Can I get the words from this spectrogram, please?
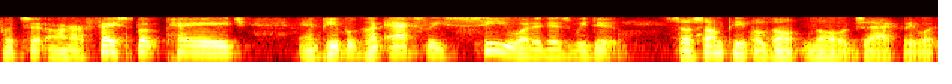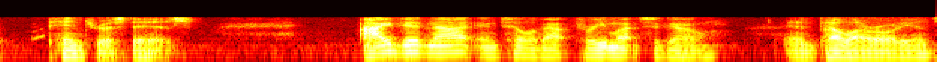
puts it on our Facebook page, and people can actually see what it is we do. So some people don't know exactly what Pinterest is. I did not until about three months ago. And tell our audience.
